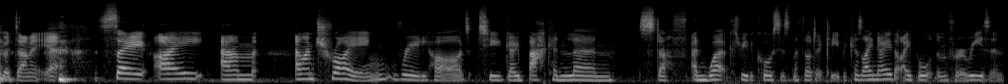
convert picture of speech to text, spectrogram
God damn it, yeah. So I am, and I'm trying really hard to go back and learn stuff and work through the courses methodically because I know that I bought them for a reason.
